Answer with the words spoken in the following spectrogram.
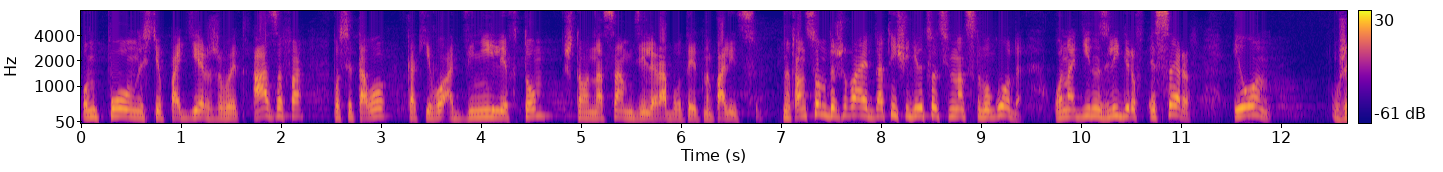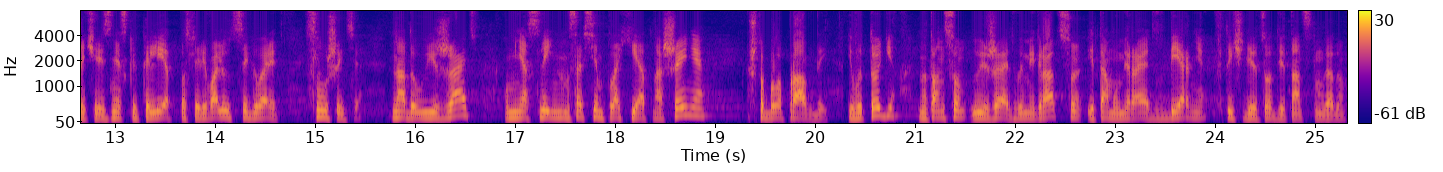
он полностью поддерживает Азова после того, как его обвинили в том, что он на самом деле работает на полицию. Натансон доживает до 1917 года. Он один из лидеров эсеров. И он уже через несколько лет после революции говорит, слушайте, надо уезжать, у меня с Лениным совсем плохие отношения – что было правдой. И в итоге Натансон уезжает в эмиграцию и там умирает в Берне в 1919 году.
